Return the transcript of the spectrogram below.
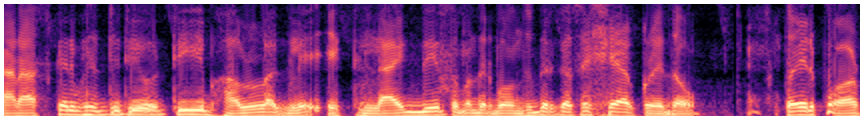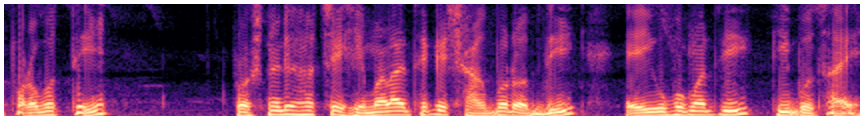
আর আজকের ভিডিওটি ভালো লাগলে একটি লাইক দিয়ে তোমাদের বন্ধুদের কাছে শেয়ার করে দাও। তো এরপর পরবর্তী প্রশ্নটি হচ্ছে, হিমালয় থেকে সাগর অবধি এই উপমাটি কি বোঝায়?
